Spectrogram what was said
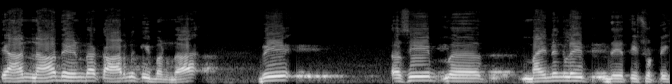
ਧਿਆਨ ਨਾ ਦੇਣ ਦਾ ਕਾਰਨ ਕੀ ਬਣਦਾ? ਵੀ ਅਸੀਂ ਮਾਈਨਿੰਗ ਲਈ ਦੇਤੀ ਛੁੱਟੀ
